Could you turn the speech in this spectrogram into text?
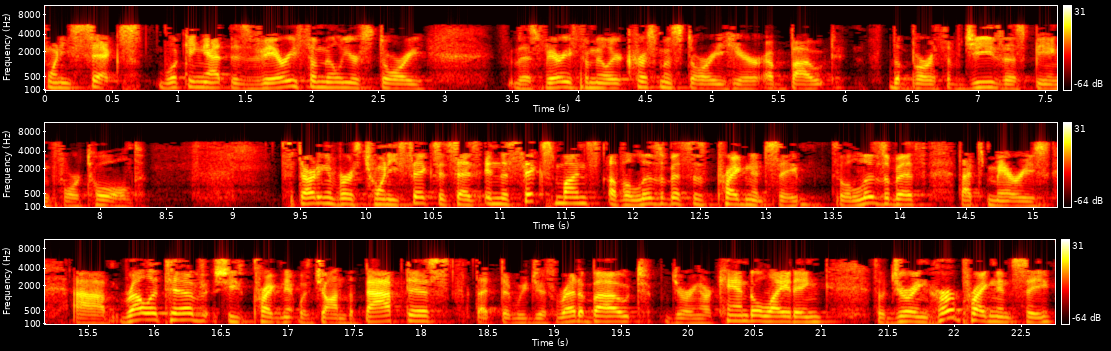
26, looking at this very familiar story, this very familiar Christmas story here about the birth of Jesus being foretold. Starting in verse 26, it says, In the six months of Elizabeth's pregnancy, so Elizabeth, that's Mary's uh, relative, she's pregnant with John the Baptist, that, that we just read about during our candle lighting. So during her pregnancy,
